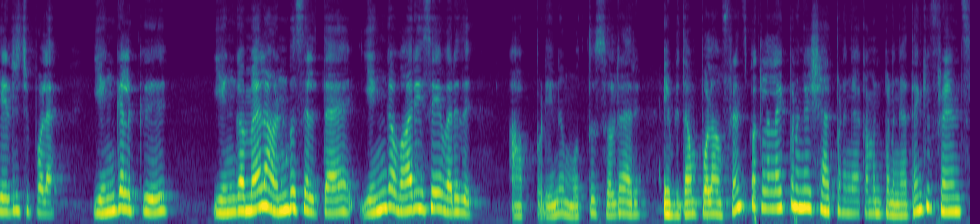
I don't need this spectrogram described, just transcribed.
கேட்டுச்சு போல. எங்களுக்கு எங்கள் மேலே அன்பு செலுத்த எங்கள் வாரிசே வருது அப்படின்னு முத்து சொல்கிறாரு இப்படி தான் போகலாம் ஃப்ரெண்ட்ஸ் பக்கம் லைக் பண்ணுங்கள் ஷேர் பண்ணுங்கள் கமெண்ட் பண்ணுங்கள் தேங்க்யூ ஃப்ரெண்ட்ஸ்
